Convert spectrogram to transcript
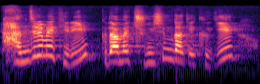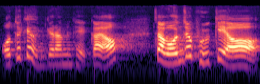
반지름의 길이, 그 다음에 중심각의 크기 어떻게 연결하면 될까요? 자, 먼저 볼게요.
